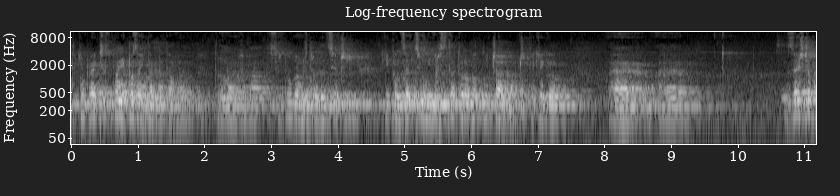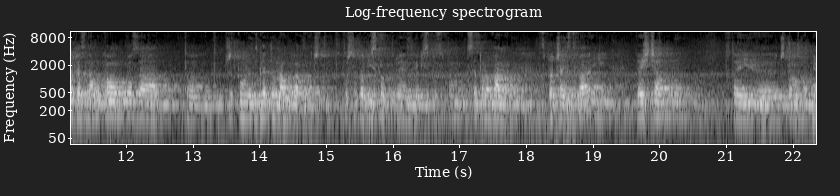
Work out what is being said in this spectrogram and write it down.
takim projekcie zupełnie pozainternetowym, który ma chyba dosyć długą już tradycję, czyli takiej koncepcji uniwersytetu robotniczego, czy takiego e, e, zejścia trochę z nauką poza to, to brzydko mówiąc, getto naukowe, znaczy to, to środowisko, które jest w jakiś sposób tam separowane od społeczeństwa i wejścia tutaj e, czytam ostatnio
